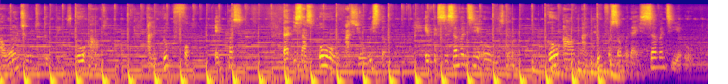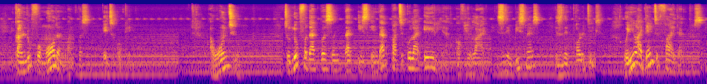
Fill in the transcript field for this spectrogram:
I want you to do this. Go out and look for a person that is as old as your wisdom. If it's a 70 year old wisdom, go out and look for somebody that is 70 year old. You can look for more than one person. It's okay. I want you to look for that person that is in that particular area of your life. Is it in business? Is in politics? When you identify that person,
